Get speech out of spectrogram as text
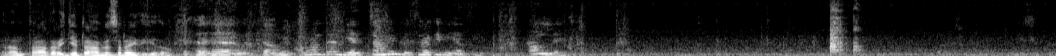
এরকম তাড়াতাড়ি যেটা হবে সেটাই দিয়ে দাও হ্যাঁ হ্যাঁ ওই চাউমিন আমরা তো ভেজ চাউমিন বেশিরভাগই নিয়ে আসি আনলে বেশি করে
